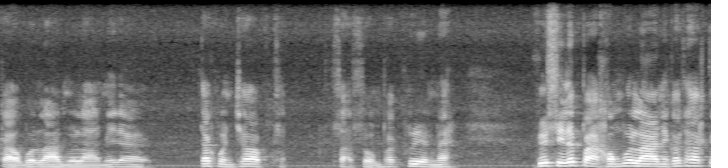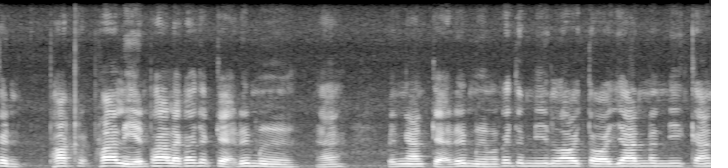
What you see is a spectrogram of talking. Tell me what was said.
เก่าๆโบราณโบราณไม่ได้ ถ้าคนชอบสะสมพระเครื่องนะ คือศิลปะของโบราณเนี่ยเขาถ้าเกินผ้าผ้าเหรียญผ้าอะไรก็จะแกะด้วยมือนะ เป็นงานแกะด้วยมือมันก็จะมีรอยต่อยันมันมีการ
